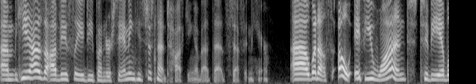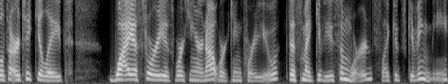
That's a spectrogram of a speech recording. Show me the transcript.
Um, he has obviously a deep understanding. He's just not talking about that stuff in here. Uh, what else? Oh, if you want to be able to articulate why a story is working or not working for you. This might give you some words, like it's giving me.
